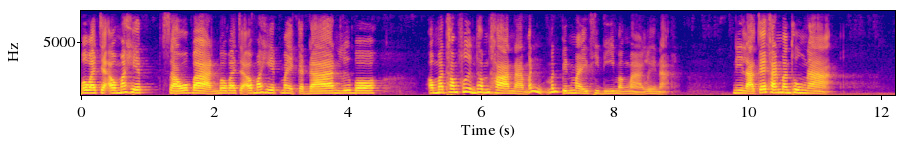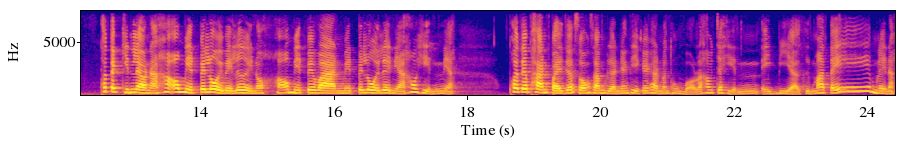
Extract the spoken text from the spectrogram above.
บ่ว่าจะเอามาเฮ็ดเสาบ้านบ่ว่าจะเอามาเฮ็ดไม้กระดาน หรือบ่เอามาทำฟืนทำทานน่ะ มันมันเป็นไม้ที่ดีมาก ๆ เลยน่ะ นี่ล่ะแก้คันมันทุงน่ะ พอแต่กินแล้วนะเฮาเอาเม็ดไปโรยไว้เลยเนาะเฮาเอาเม็ดไปวานเม็ดไปโรยเลยเนี่ยเฮาเห็นเนี่ยพอแต่ผ่านไปจะสองสามเดือนอย่างที่ใกล้คันมันทุงบอกแล้วเฮาจะเห็นไอ้เบียขึ้นมาเต็มเลยนะ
